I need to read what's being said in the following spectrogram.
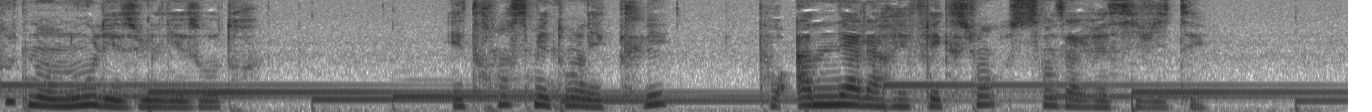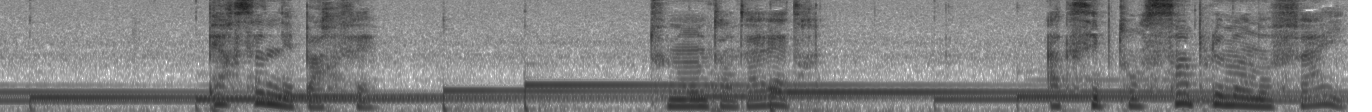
Soutenons-nous les unes les autres et transmettons les clés pour amener à la réflexion sans agressivité. Personne n'est parfait. Tout le monde tente à l'être. Acceptons simplement nos failles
